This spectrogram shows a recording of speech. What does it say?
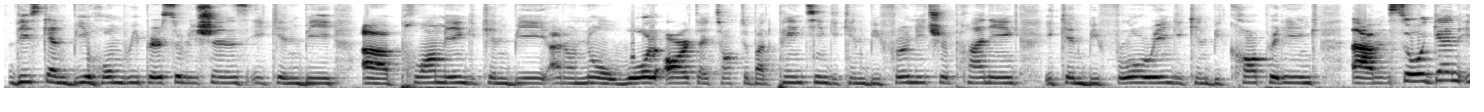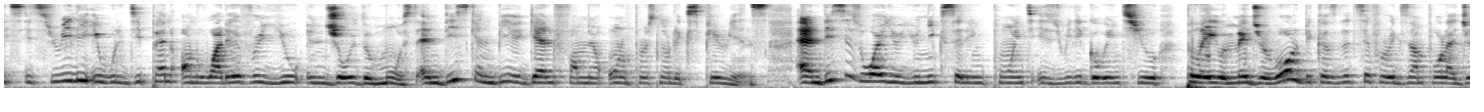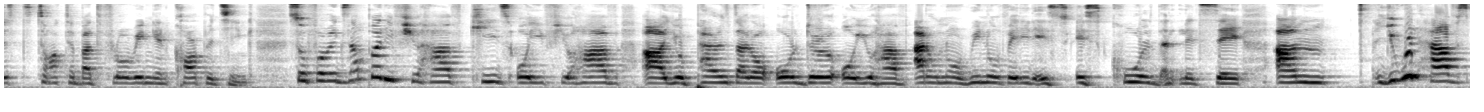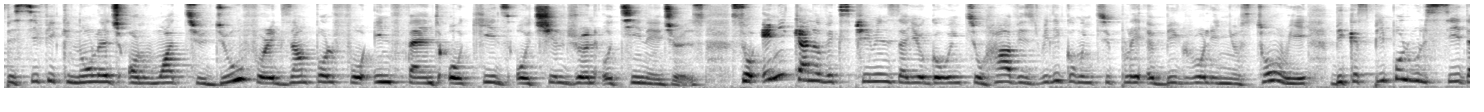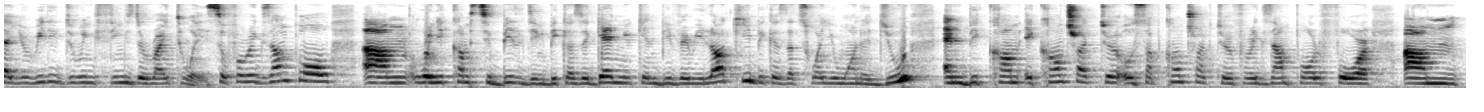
this can be home repair solutions it can be uh, plumbing it can be i don't know wall art. I talked about painting. It can be furniture planning. It can be flooring. It can be carpeting. Um, so again it's it's really it will depend on whatever you enjoy the most. And this can be again from your own personal experience. And this is where your unique selling point is really going to play a major role because let's say for example i just talked about flooring and carpeting so for example if you have kids or if you have uh, your parents that are older or you have i don't know renovated a, a school let's say um you will have specific knowledge on what to do, for example, for infant or kids or children or teenagers. So, any kind of experience that you're going to have is really going to play a big role in your story because people will see that you're really doing things the right way. So, for example, um, when it comes to building, because again, you can be very lucky because that's what you want to do and become a contractor or subcontractor, for example, for um,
